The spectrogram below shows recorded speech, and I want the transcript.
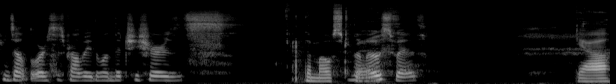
turns out Loras is probably the one that she shares the most the with. most with. Yeah.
